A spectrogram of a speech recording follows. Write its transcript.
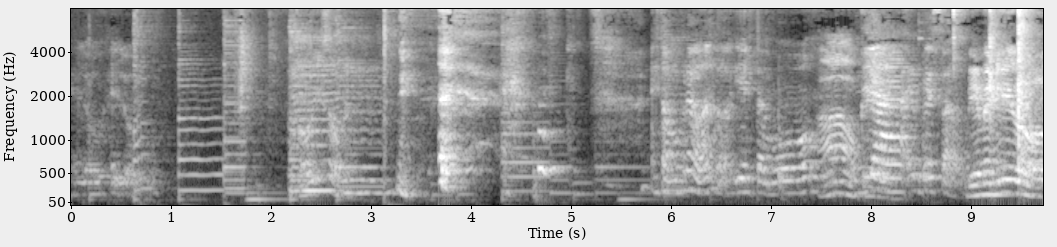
Hello, hello. Estamos grabando y estamos Ah, ya empezando. Bienvenidos.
